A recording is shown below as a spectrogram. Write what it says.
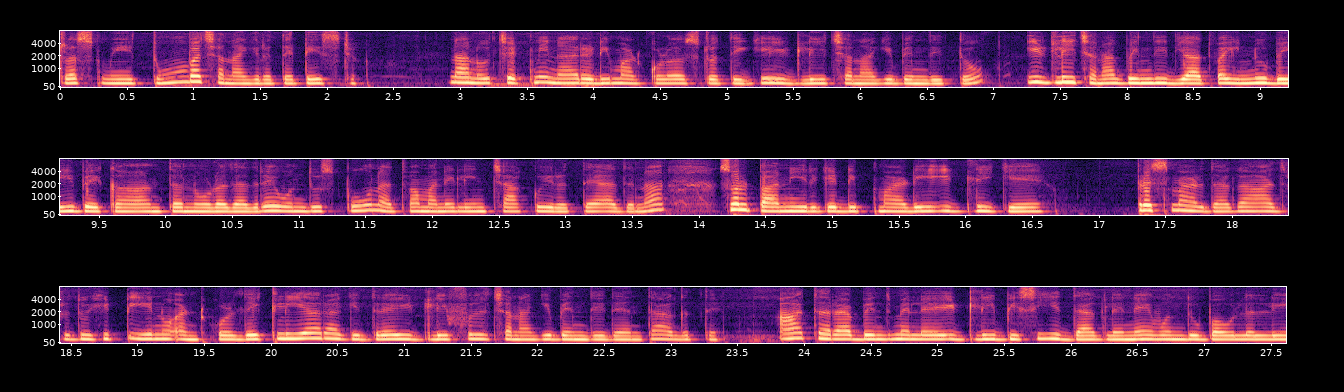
ಟ್ರಸ್ಟ್ ಮೀ ತುಂಬ ಚೆನ್ನಾಗಿರುತ್ತೆ ಟೇಸ್ಟ್ ನಾನು ಚಟ್ನಿನ ರೆಡಿ ಮಾಡ್ಕೊಳ್ಳೋ ಅಷ್ಟೊತ್ತಿಗೆ ಇಡ್ಲಿ ಚೆನ್ನಾಗಿ ಬೆಂದಿತ್ತು. ಇಡ್ಲಿ ಚೆನ್ನಾಗಿ ಬೆಂದಿದೆಯಾ ಅಥವಾ ಇನ್ನೂ ಬೇಯಬೇಕಾ ಅಂತ ನೋಡೋದಾದರೆ ಒಂದು ಸ್ಪೂನ್ ಅಥವಾ ಮನೇಲಿ ಚಾಕು ಇರುತ್ತೆ ಅದನ್ನು ಸ್ವಲ್ಪ ನೀರಿಗೆ ಡಿಪ್ ಮಾಡಿ ಇಡ್ಲಿಗೆ ಪ್ರೆಸ್ ಮಾಡಿದಾಗ ಅದ್ರದ್ದು ಹಿಟ್ಟು ಏನು ಅಂಟ್ಕೊಳ್ದೆ ಕ್ಲಿಯರ್ ಆಗಿದ್ದರೆ ಇಡ್ಲಿ ಫುಲ್ ಚೆನ್ನಾಗಿ ಬೆಂದಿದೆ ಅಂತ ಆಗುತ್ತೆ. ಆ ಥರ ಬೆಂದಮೇಲೆ ಇಡ್ಲಿ ಬಿಸಿ ಇದ್ದಾಗಲೇ ಒಂದು ಬೌಲಲ್ಲಿ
